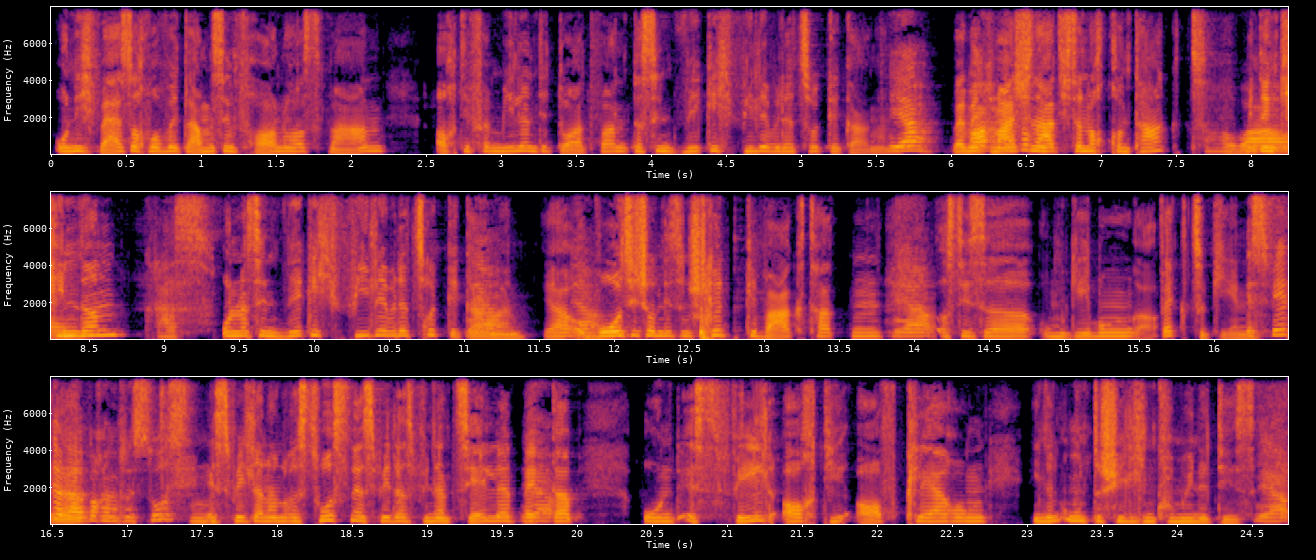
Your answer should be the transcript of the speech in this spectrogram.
Und ich weiß auch, wo wir damals im Frauenhaus waren, auch die Familien, die dort waren, da sind wirklich viele wieder zurückgegangen. Ja, Weil mit auch manchen hatte ich dann noch Kontakt Oh, mit den wow. Kindern. Krass. Und da sind wirklich viele wieder zurückgegangen. Ja, Ja, ja. obwohl sie schon diesen Schritt gewagt hatten, Ja. aus dieser Umgebung wegzugehen. Es fehlt ja. dann einfach an Ressourcen. Es fehlt dann an Ressourcen, es fehlt das finanzielle Backup und es fehlt auch die Aufklärung in den unterschiedlichen Communities. Ja.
